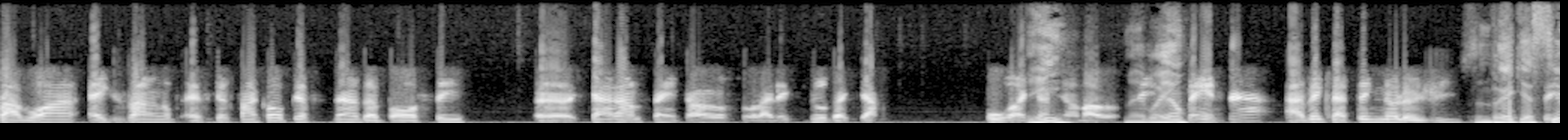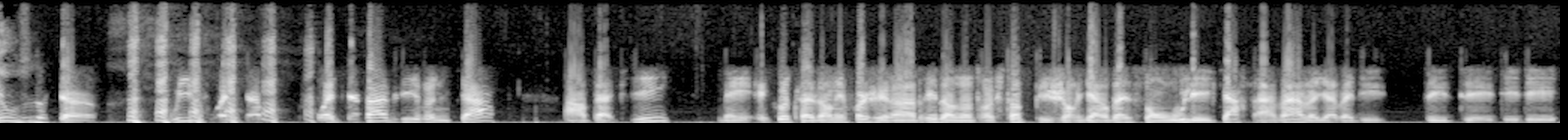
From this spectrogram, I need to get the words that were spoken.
savoir, exemple, est-ce que c'est encore pertinent de passer 45 euh, heures sur la lecture de cartes? Pour un camionneur. Mais voyons. Maintenant, avec la technologie. C'est une vraie question, ça. oui, il faut, être capable de lire une carte en papier. Mais écoute, la dernière fois, j'ai rentré dans un truck stop puis je regardais sont où les cartes. Avant, il y avait des, des, des,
